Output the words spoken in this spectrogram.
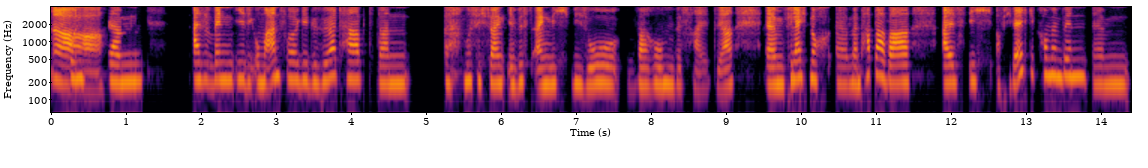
Ah. Und ähm, also wenn ihr die Oman-Folge gehört habt, dann äh, muss ich sagen, ihr wisst eigentlich wieso, warum, weshalb, ja. Ähm, vielleicht noch, äh, mein Papa war, als ich auf die Welt gekommen bin, ähm,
